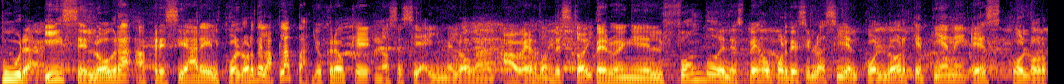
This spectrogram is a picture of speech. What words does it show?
pura y se logra apreciar el color de la plata. Yo creo que, no sé si ahí me logran a ver dónde estoy, pero en el fondo del espejo, por decirlo así, el color que tiene es color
